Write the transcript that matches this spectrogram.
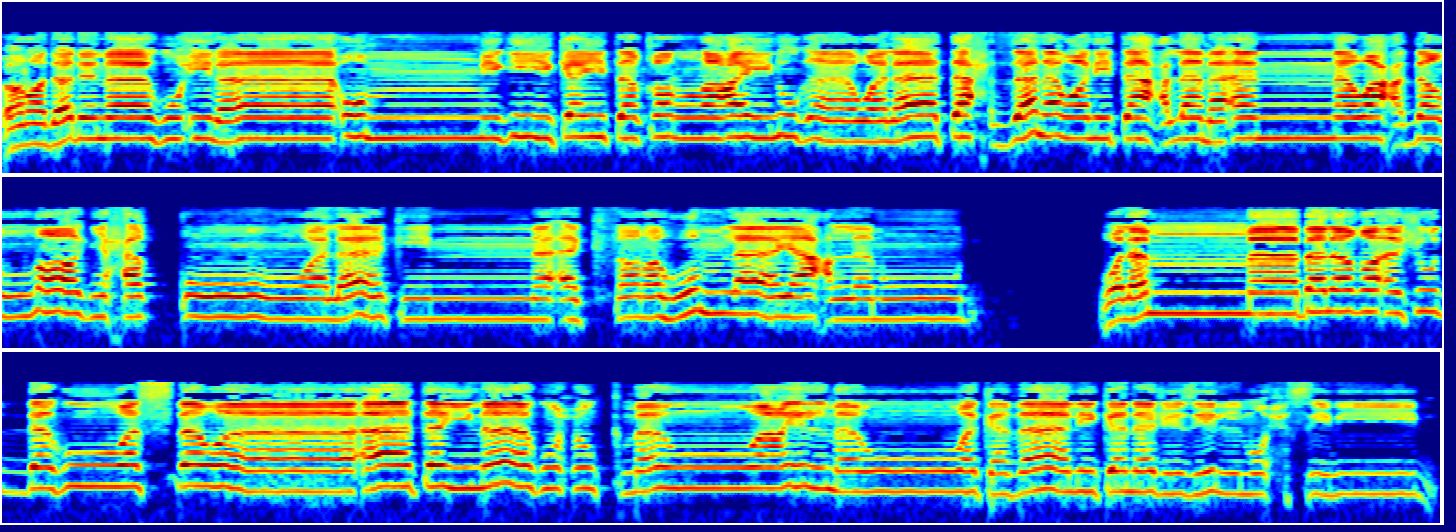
فرددناه إلى أمه كي تقر عينها ولا تحزن ولتعلم أن وعد الله حق ولكن أكثرهم لا يعلمون ولما بلغ أشده واستوى آتيناه حكما وعلما وكذلك نجزي المحسنين.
